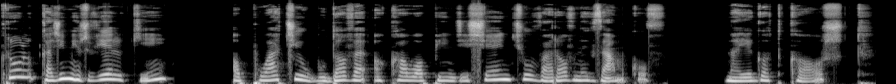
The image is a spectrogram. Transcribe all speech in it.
Król Kazimierz Wielki opłacił budowę około 50 warownych zamków. Na jego koszt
